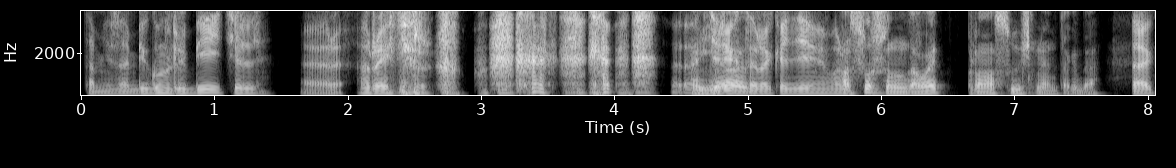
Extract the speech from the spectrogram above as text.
там, не знаю, бегун-любитель, э, рэпер, директор Академии Марафона? Послушай, ну давай про насущное тогда. Так.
